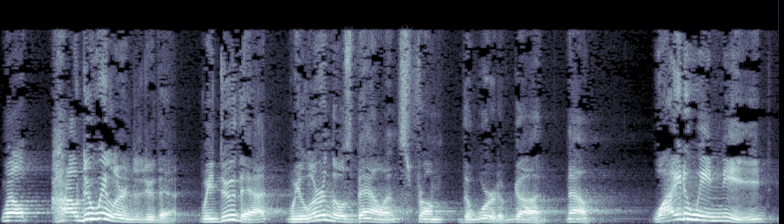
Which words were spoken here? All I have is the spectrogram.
Well, how do we learn to do that? We do that, we learn those balance from the Word of God. Now, why do we need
